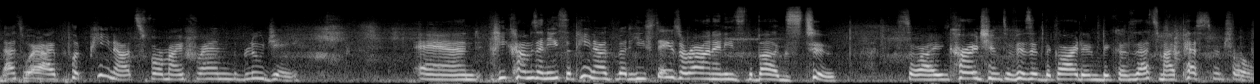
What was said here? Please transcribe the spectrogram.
that's where I put peanuts for my friend the blue jay. And he comes and eats the peanuts, but he stays around and eats the bugs too. So I encourage him to visit the garden because that's my pest control.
